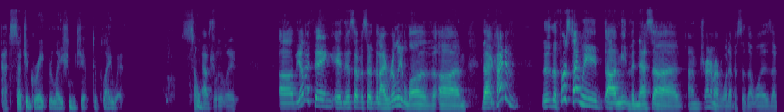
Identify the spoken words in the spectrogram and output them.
that's such a great relationship to play with. So much. Absolutely. Uh, the other thing in this episode that I really love, um, that kind of the, the first time we uh, meet Vanessa, I'm trying to remember what episode that was. I,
